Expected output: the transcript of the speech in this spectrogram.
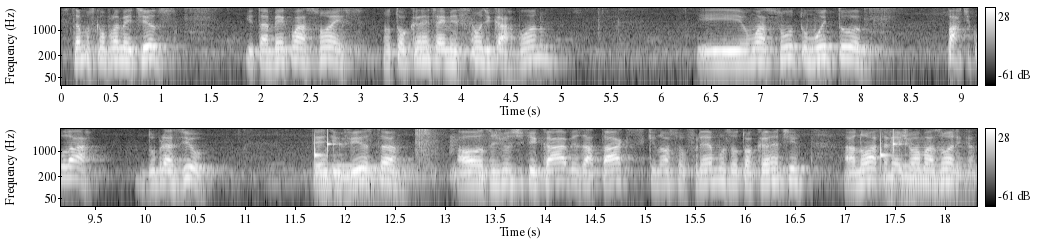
Estamos comprometidos e também com ações no tocante à emissão de carbono. E um assunto muito particular do Brasil, tendo em vista aos injustificáveis ataques que nós sofremos no tocante a nossa região amazônica.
